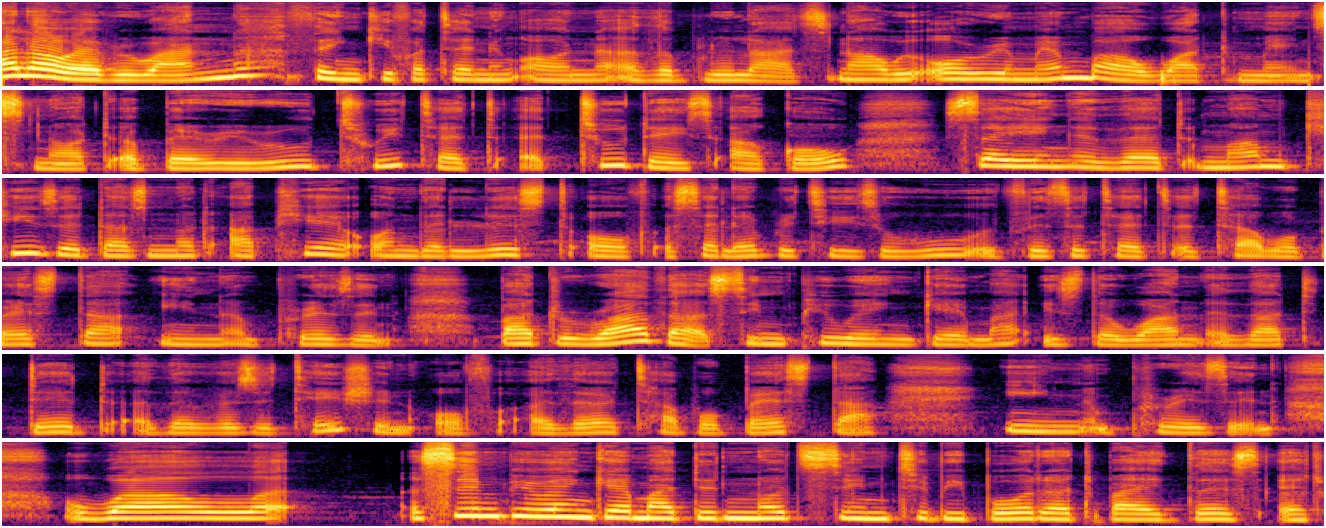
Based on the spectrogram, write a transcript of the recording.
Hello everyone, thank you for turning on the Blue Lights. Now we all remember what Mens Not Berry Rude tweeted two days ago saying that MaMkhize does not appear on the list of celebrities who visited Thabo in prison, but rather Simphiwe Ngema is the one that did the visitation of the Thabo in prison. Well, Simphiwe Ngema did not seem to be bothered by this at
